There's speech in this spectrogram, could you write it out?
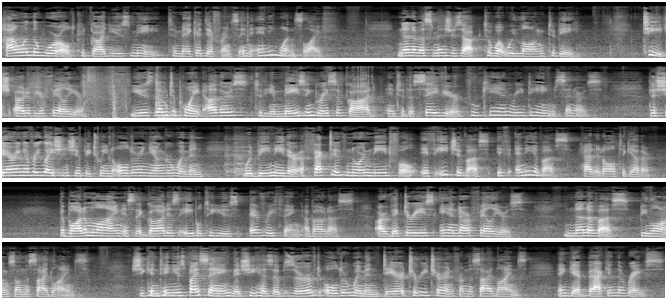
how in the world could God use me to make a difference in anyone's life? None of us measures up to what we long to be. Teach out of your failure. Use them to point others to the amazing grace of God and to the Savior who can redeem sinners. The sharing of relationship between older and younger women would be neither effective nor needful if each of us, if any of us, had it all together. The bottom line is that God is able to use everything about us, our victories and our failures. None of us belongs on the sidelines. She continues by saying that she has observed older women dare to return from the sidelines and get back in the race,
